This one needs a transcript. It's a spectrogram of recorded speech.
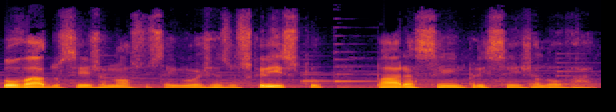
Louvado seja nosso Senhor Jesus Cristo, para sempre seja louvado.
